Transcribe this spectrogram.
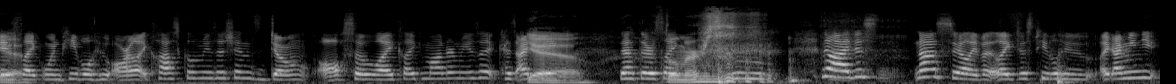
is Yeah. like when people who are like classical musicians don't also like like modern music because I yeah, think that there's like boomers. no, I just not necessarily, but like just people who like I mean, you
